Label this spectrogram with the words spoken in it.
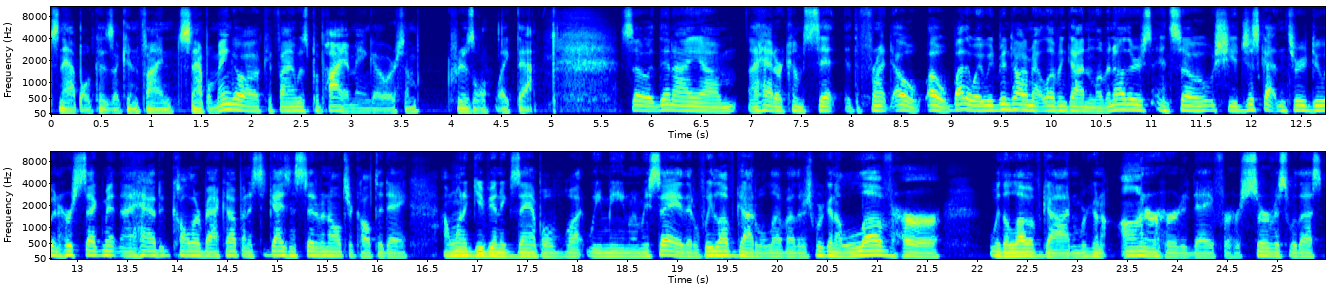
Snapple because I couldn't find Snapple mango. All I could find was papaya mango or some crizzle like that. So then I um I had her come sit at the front. Oh oh by the way we'd been talking about loving God and loving others, and so she had just gotten through doing her segment, and I had to call her back up, and I said, guys, instead of an altar call today, I want to give you an example of what we mean when we say that if we love God, we'll love others. We're to love her with the love of God, and we're going to honor her today for her service with us.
